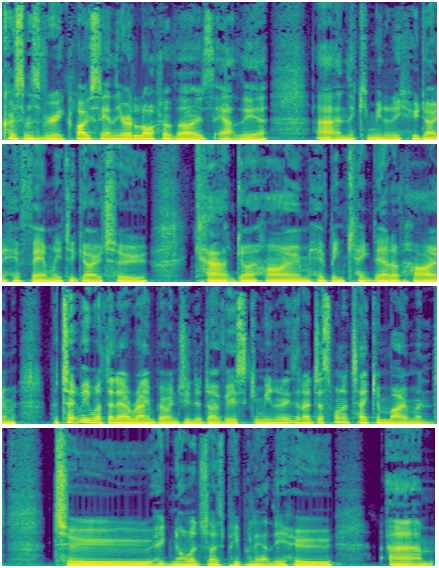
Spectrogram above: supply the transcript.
Christmas very closely, and there are a lot of those out there uh, in the community who don't have family to go to, can't go home, have been kicked out of home, particularly within our rainbow and gender diverse communities. And I just want to take a moment to acknowledge those people out there who um,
